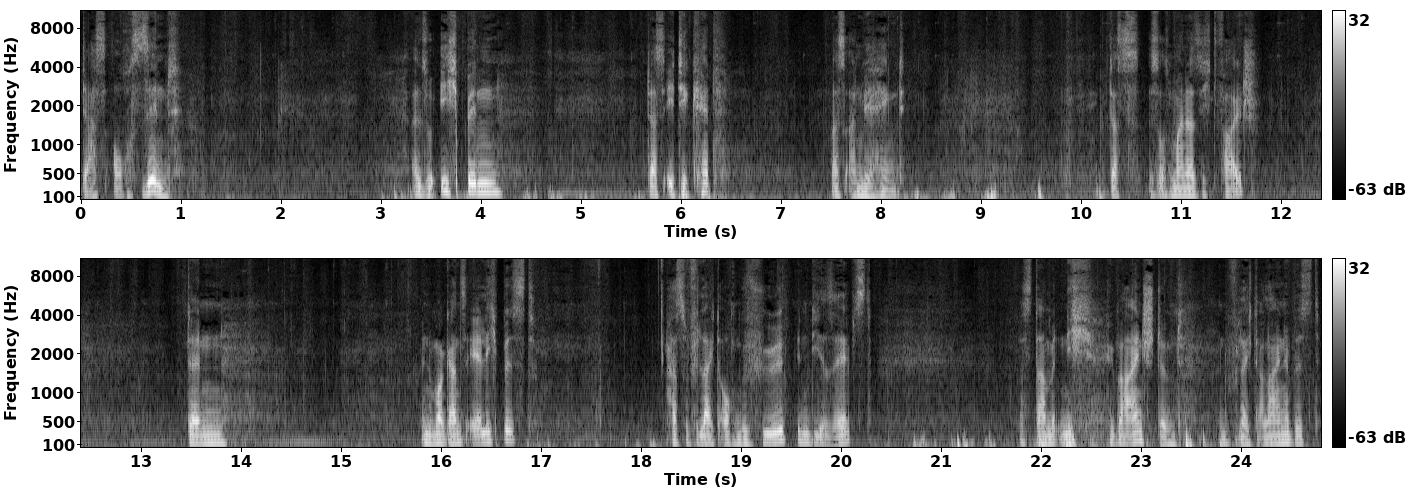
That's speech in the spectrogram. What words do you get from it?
das auch sind. Also ich bin das Etikett, was an mir hängt. Das ist aus meiner Sicht falsch. Denn wenn du mal ganz ehrlich bist, hast du vielleicht auch ein Gefühl in dir selbst, was damit nicht übereinstimmt. Wenn du vielleicht alleine bist,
